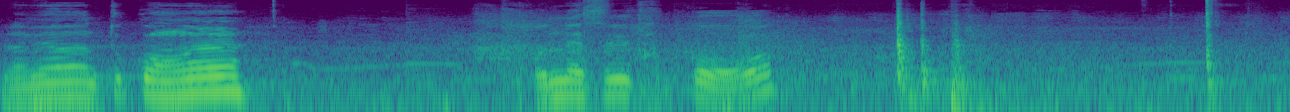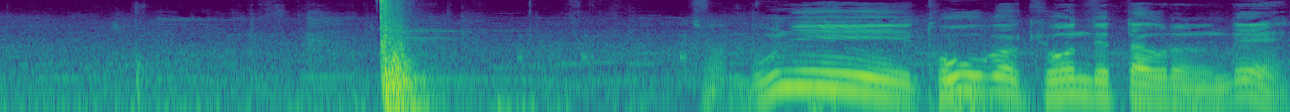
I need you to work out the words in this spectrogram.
그러면 뚜껑을 본넷을 닫고 자 문이 도어가 교환됐다 그러는데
